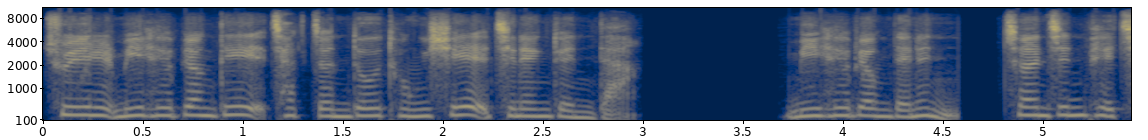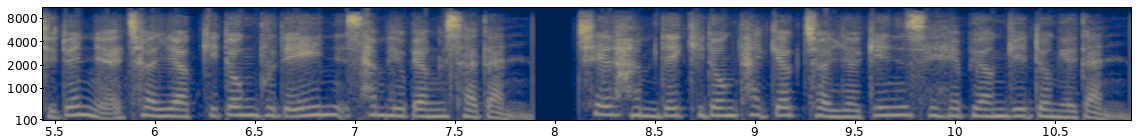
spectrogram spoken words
주일 미 해병대 작전도 동시에 진행된다. 미 해병대는 전진 배치된 전력기동 부대인 3해병사단, 7함대 기동 타격 전력인 3해병기동여단,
